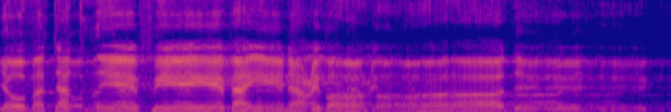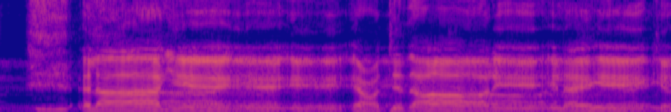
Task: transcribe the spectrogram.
يوم تقضي في بين عبادك. إلهي اعتذاري إليك.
